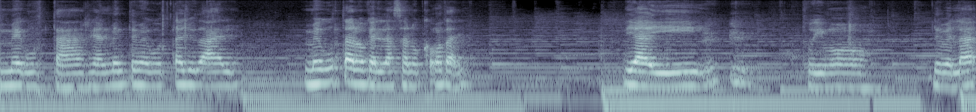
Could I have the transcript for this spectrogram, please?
Me gusta, realmente me gusta ayudar, me gusta lo que es la salud como tal. De ahí tuvimos, de verdad,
